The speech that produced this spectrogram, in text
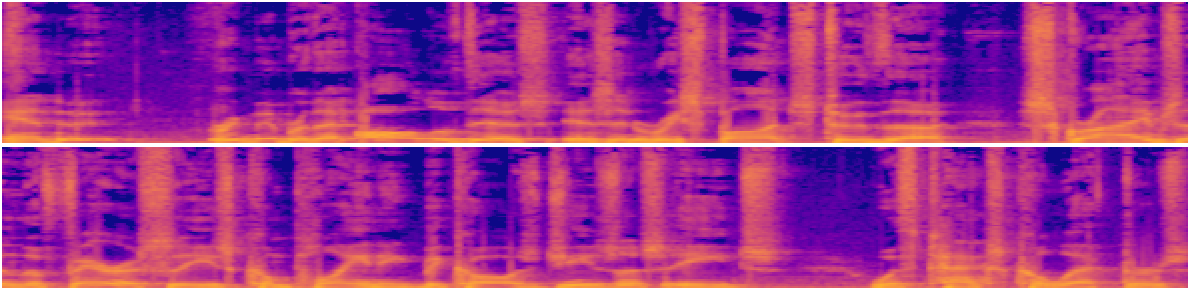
And remember that all of this is in response to the scribes and the Pharisees complaining because Jesus eats with tax collectors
